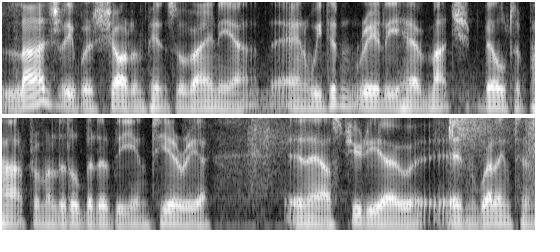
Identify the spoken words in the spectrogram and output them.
largely was shot in Pennsylvania, and we didn't really have much built apart from a little bit of the interior in our studio in Wellington.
